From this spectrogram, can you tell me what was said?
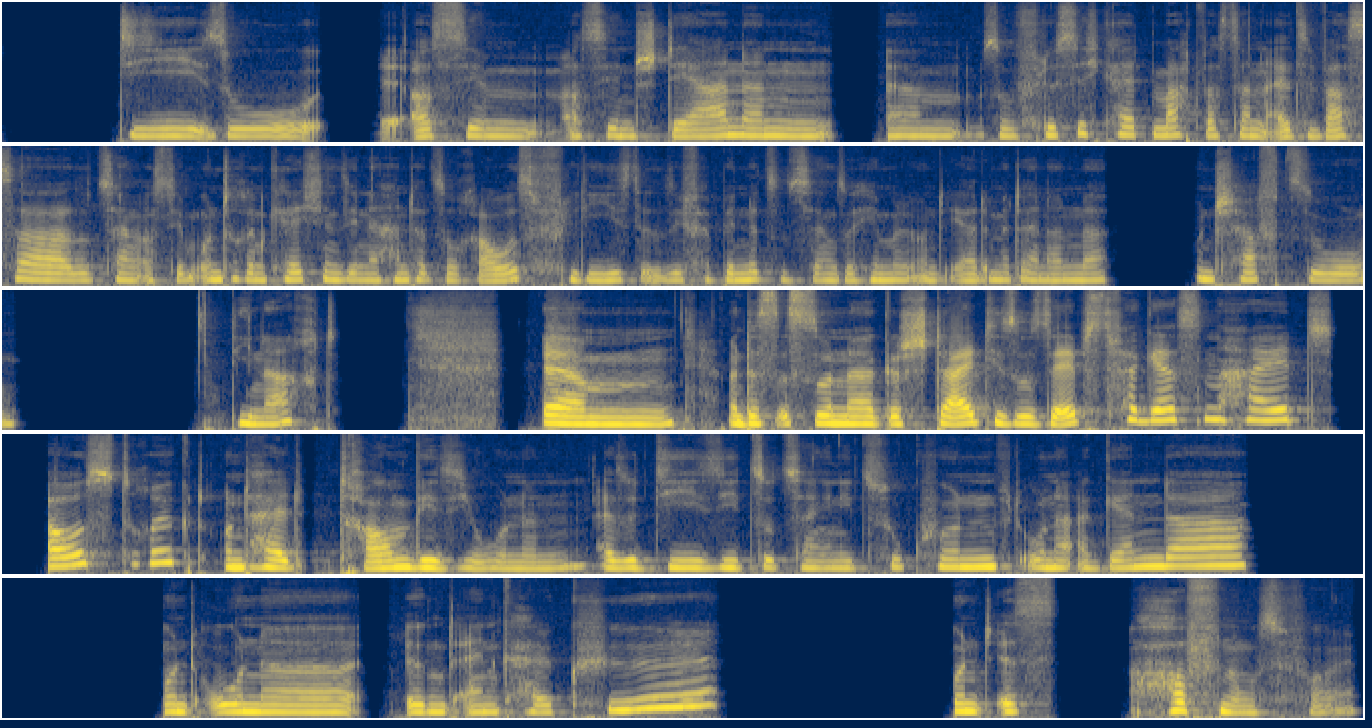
die so äh, aus, dem, aus den Sternen ähm, so Flüssigkeit macht, was dann als Wasser sozusagen aus dem unteren Kelch, den sie in der Hand hat, so rausfließt. Also sie verbindet sozusagen so Himmel und Erde miteinander und schafft so die Nacht. Ähm, und das ist so eine Gestalt, die so Selbstvergessenheit ausdrückt und halt Traumvisionen. Also die sieht sozusagen in die Zukunft ohne Agenda und ohne irgendein Kalkül und ist hoffnungsvoll.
